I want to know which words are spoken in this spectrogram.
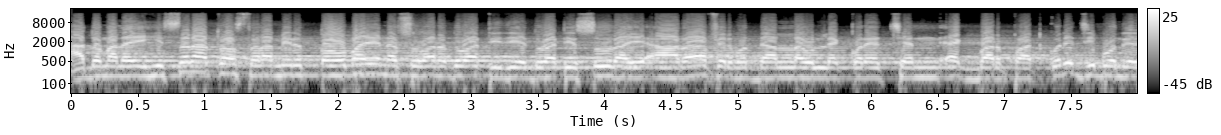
আদম আলাইহিস সালাতু ওয়াসসালামের তওবায়ে নাসুহার দোয়াটি যে দোয়াটি সূরা আরাফের মধ্যে আল্লাহ উল্লেখ করেছেন একবার পাঠ করে জীবনের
